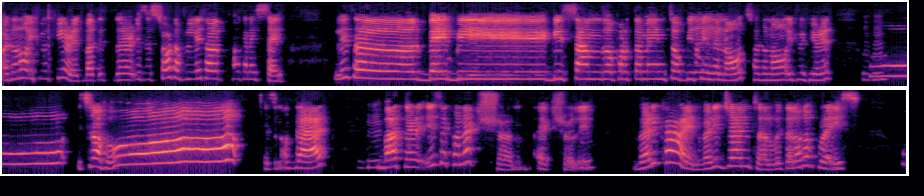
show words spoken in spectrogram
I don't know if you hear it, but it, there is a sort of little, how can I say, little baby glissando portamento between the notes. I don't know if you hear it. Mm-hmm. It's not oh, it's not that, mm-hmm. but there is a connection actually. Mm-hmm. Very kind, very gentle, with a lot of grace. Do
